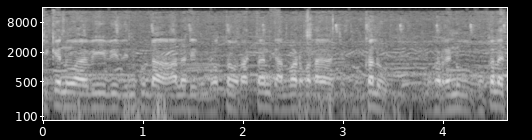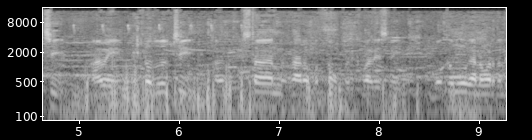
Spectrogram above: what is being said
చికెన్ అవి ఇవి తినుకుంటా ఆల్రెడీ మొత్తం రక్తానికి అలవాటు పడ్డ కుక్కలు ఒక రెండు కుక్కలు వచ్చి ఆమె ఇంట్లో దూచి ఆమె ఇష్టానుసారం మొత్తం కొరికి పడేసినాయి ముఖము కనబడతలేదు.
